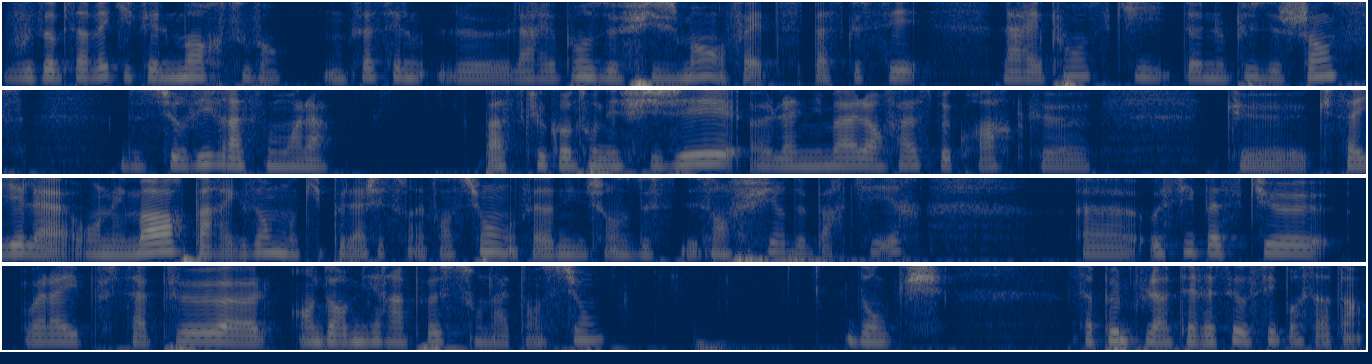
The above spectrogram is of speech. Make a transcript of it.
vous observez qu'il fait le mort souvent. Donc ça c'est la réponse de figement en fait, parce que c'est la réponse qui donne le plus de chances de survivre à ce moment-là. Parce que quand on est figé, euh, l'animal en face peut croire que, ça y est, on est mort par exemple, donc il peut lâcher son attention, donc ça donne une chance de, s'enfuir, de partir. Euh, aussi parce que voilà, ça peut euh, endormir un peu son attention. Donc ça peut ne plus l'intéresser aussi pour certains.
